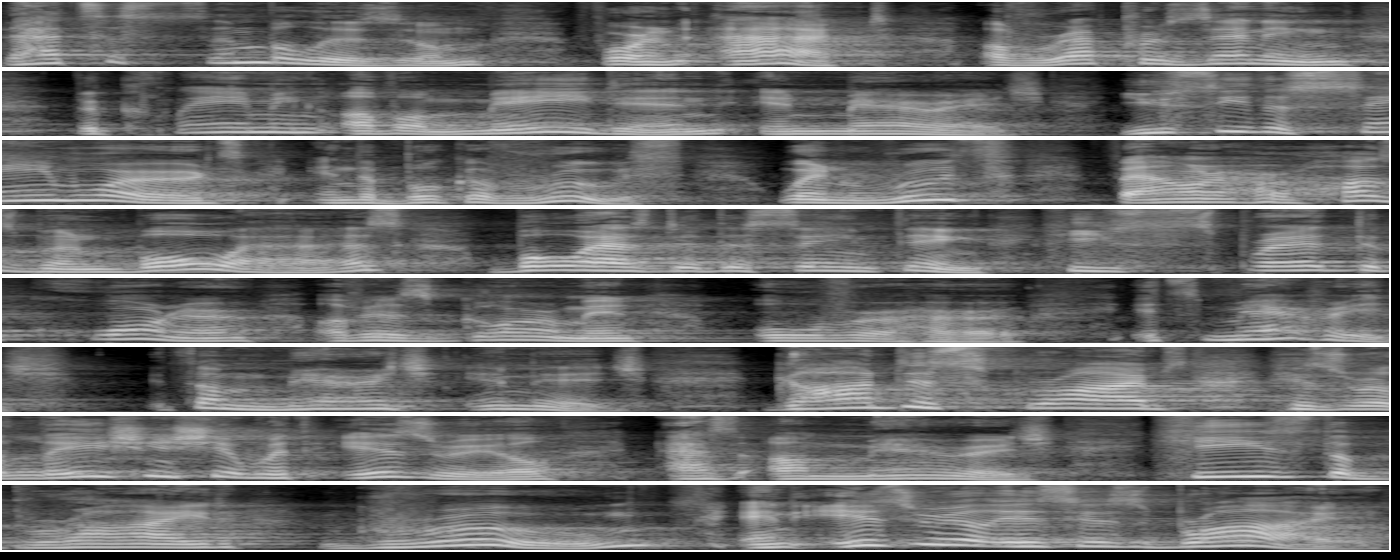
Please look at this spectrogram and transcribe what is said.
That's a symbolism for an act of representing the claiming of a maiden in marriage. You see the same words in the book of Ruth. When Ruth found her husband Boaz, Boaz did the same thing. He spread the corner of his garment over her. It's marriage. It's a marriage image. God describes his relationship with Israel as a marriage. He's the bridegroom, and Israel is his bride.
